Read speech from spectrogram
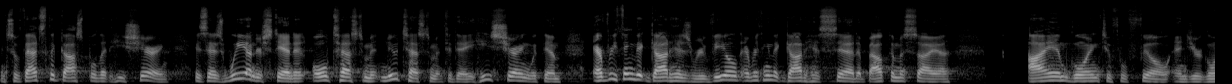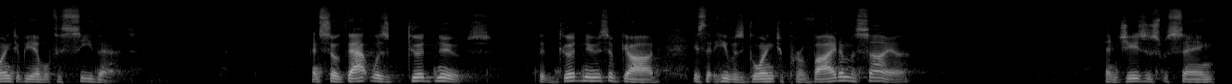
And so that's the gospel that he's sharing. Is as we understand it, Old Testament, New Testament today, he's sharing with them everything that God has revealed, everything that God has said about the Messiah, I am going to fulfill, and you're going to be able to see that. And so that was good news. The good news of God is that he was going to provide a Messiah, and Jesus was saying,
